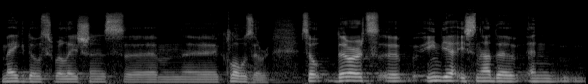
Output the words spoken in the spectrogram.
make those relations um, uh, closer. So there is, uh, India is not a, an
